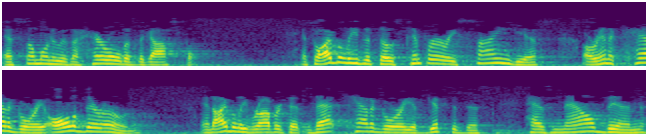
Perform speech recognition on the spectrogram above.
as someone who is a herald of the gospel. And so I believe that those temporary sign gifts are in a category all of their own. And I believe, Robert, that that category of giftedness has now been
